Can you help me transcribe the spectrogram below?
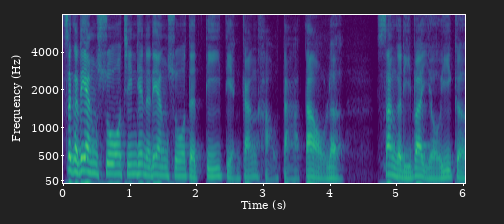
这个量缩，今天的量缩的低点刚好达到了。上个礼拜有一个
